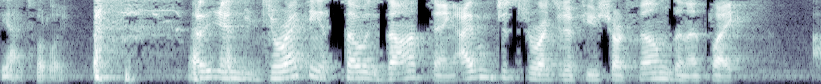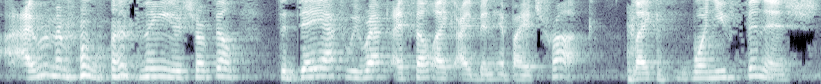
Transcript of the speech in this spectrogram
Yeah, totally. Uh, and directing is so exhausting. I've just directed a few short films, and it's like I remember once making a short film. The day after we wrapped, I felt like I'd been hit by a truck. Like when you finish,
